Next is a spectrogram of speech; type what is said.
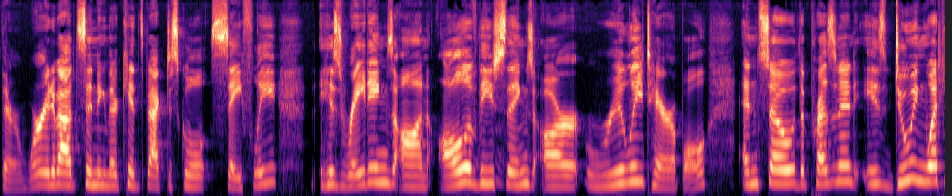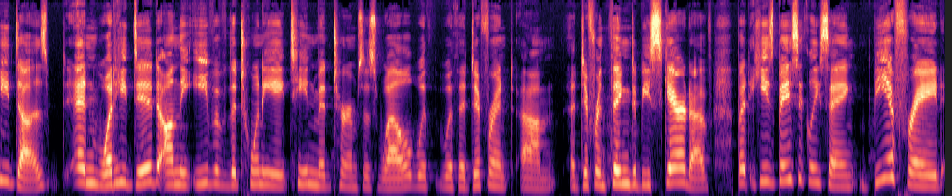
They're worried about sending their kids back to school safely. His ratings on all of these things are really terrible. And so the president is doing what he does and what he did on the eve of the 2018 midterms as well with, with a different um, a different thing to be scared of. But he's basically saying, be afraid,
